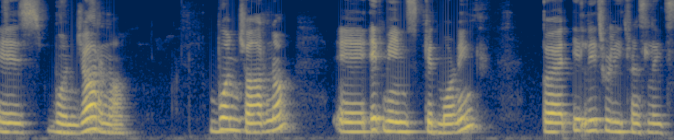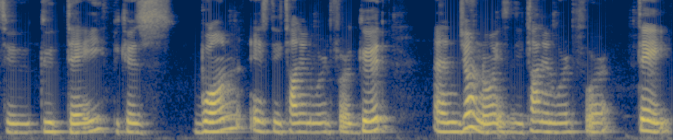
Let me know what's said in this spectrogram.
is buongiorno. Buongiorno, eh, it means good morning, but it literally translates to good day because buon is the Italian word for good and giorno is the Italian word for day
